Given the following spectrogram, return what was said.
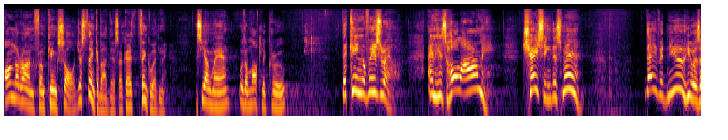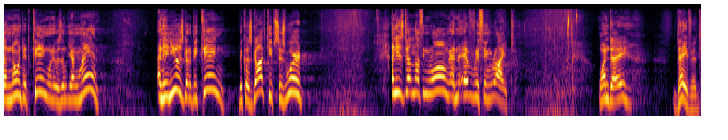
on the run from King Saul, just think about this, okay? Think with me. This young man with a motley crew, the king of Israel, and his whole army chasing this man. David knew he was anointed king when he was a young man. And he knew he was going to be king because God keeps his word. And he's done nothing wrong and everything right. One day, David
